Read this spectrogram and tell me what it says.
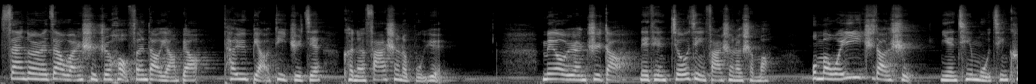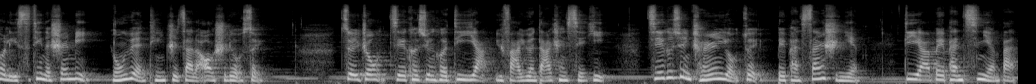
三个人在完事之后分道扬镳，他与表弟之间可能发生了不悦。没有人知道那天究竟发生了什么。我们唯一知道的是，年轻母亲克里斯汀的生命永远停止在了二十六岁。最终，杰克逊和蒂亚与法院达成协议，杰克逊承认有罪，被判三十年；蒂亚被判七年半，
